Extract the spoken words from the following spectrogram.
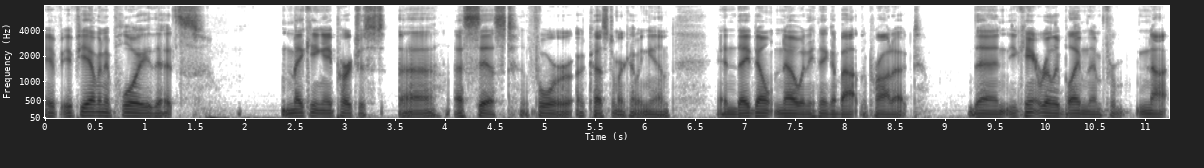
if if you have an employee that's making a purchase uh, assist for a customer coming in and they don't know anything about the product, then you can't really blame them for not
